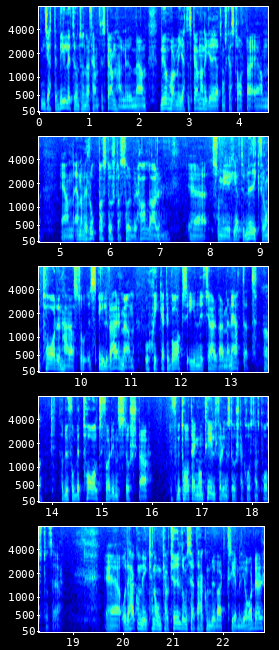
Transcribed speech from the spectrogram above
jättebilligt, runt 150 spänn här nu. Men nu har de en jättespännande grej att de ska starta en en, en av Europas största serverhallar. Mm. eh, som är helt unik. för De tar den här alltså, spillvärmen och skickar tillbaka in i fjärrvärmenätet. Ja. Så du får betalt för din största... Du får betalt en gång till för din största kostnadspost. Att säga. Eh, och det här kommer bli en kanonkalkyl. De säger att det här kommer bli värt 3 miljarder.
